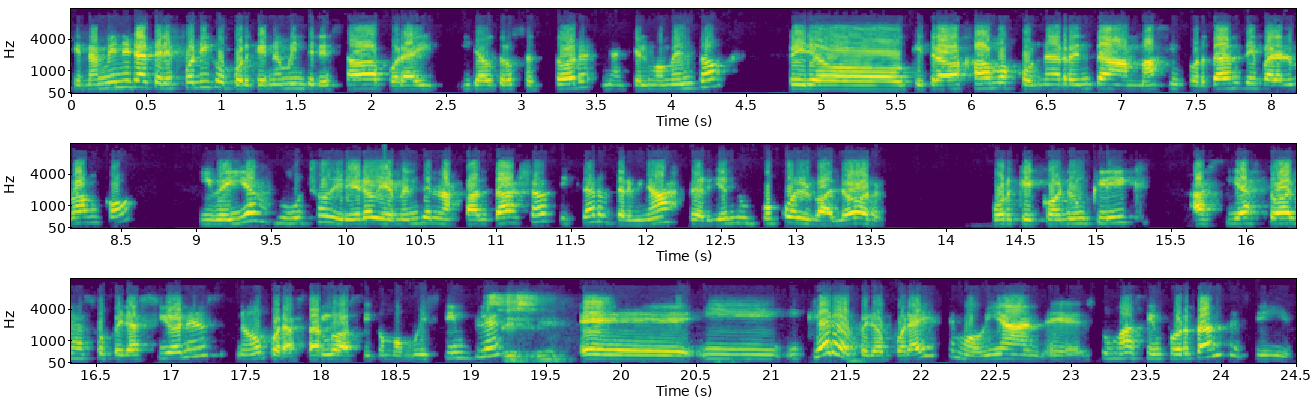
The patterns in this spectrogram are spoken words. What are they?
que también era telefónico porque no me interesaba por ahí ir a otro sector en aquel momento, pero que trabajábamos con una renta más importante para el banco y veías mucho dinero obviamente en las pantallas y claro, terminabas perdiendo un poco el valor, porque con un clic hacías todas las operaciones, ¿no? Por hacerlo así como muy simple. Eh, y, claro, pero por ahí se movían eh, sumas importantes y,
